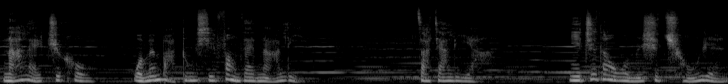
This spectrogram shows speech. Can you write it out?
拿来之后，我们把东西放在哪里？”匝加利亚。你知道我们是穷人，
